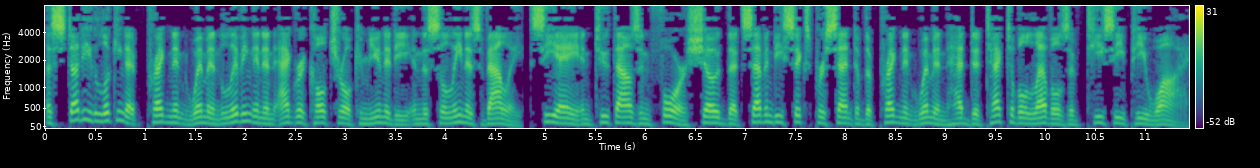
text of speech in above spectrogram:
A study looking at pregnant women living in an agricultural community in the Salinas Valley, CA in 2004 showed that 76% of the pregnant women had detectable levels of TCPY.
